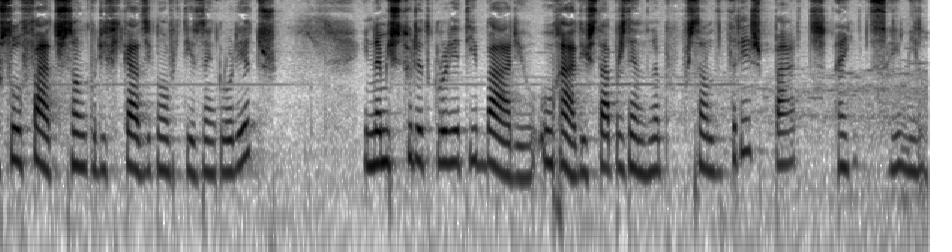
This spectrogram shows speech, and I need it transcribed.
Os sulfatos são purificados e convertidos em cloretos e na mistura de cloreto e bário, o rádio está presente na proporção de 3 partes em 100 mil.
